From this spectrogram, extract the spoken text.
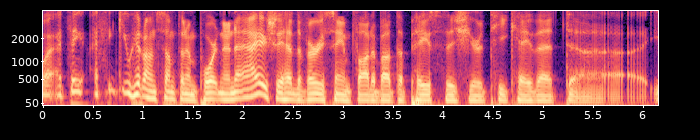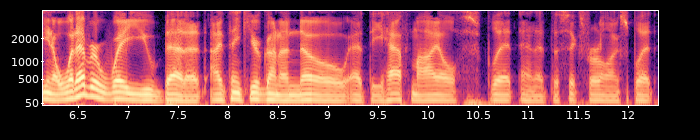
Well, I think I think you hit on something important, and I actually had the very same thought about the pace this year, TK. That uh, you know, whatever way you bet it, I think you're going to know at the half mile split and at the six furlong split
